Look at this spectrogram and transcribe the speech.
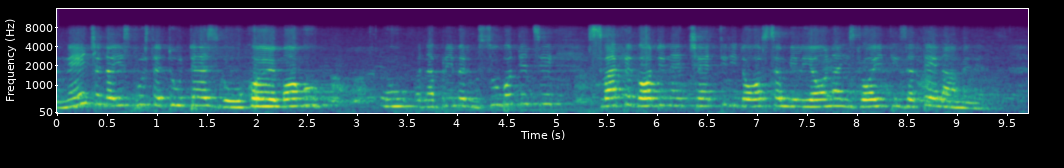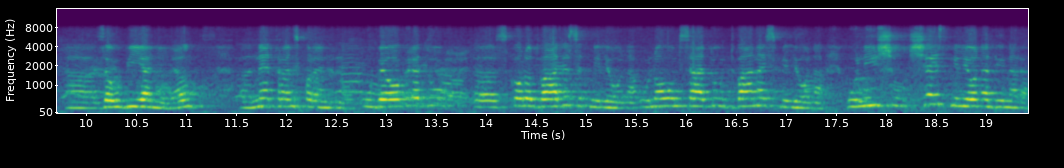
neće da ispuste tu tezgu u kojoj mogu u, na primjer u Subotici svake godine 4 do 8 miliona izdvojiti za te namene, za ubijanje, jel? Netransparentno. U Beogradu skoro 20 miliona, u Novom Sadu 12 miliona, u Nišu 6 miliona dinara,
